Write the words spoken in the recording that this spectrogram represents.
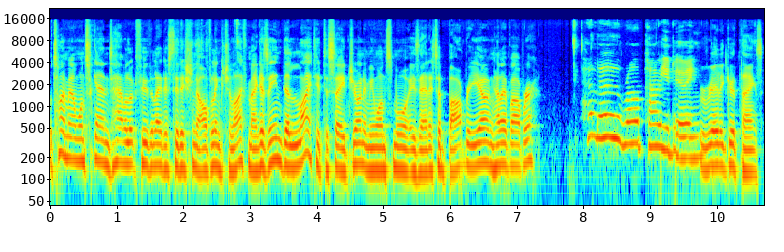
Well, time now once again to have a look through the latest edition of Lincolnshire Life magazine. Delighted to say joining me once more is editor Barbara Young. Hello, Barbara. Hello, Rob. How are you doing? Really good, thanks.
